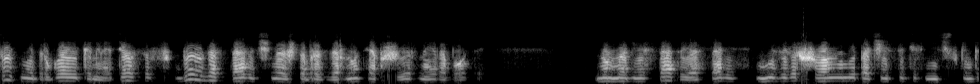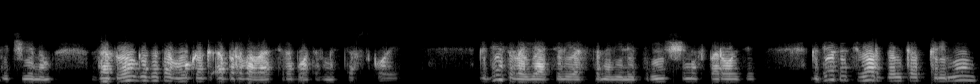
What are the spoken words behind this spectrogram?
Сотни другой каменотесов было достаточно, чтобы развернуть обширные работы. Но многие статуи остались незавершенными по чисто техническим причинам, задолго до того, как оборвалась работа в мастерской. Где-то воятели остановили трещины в породе, где-то твердые, как кремень,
